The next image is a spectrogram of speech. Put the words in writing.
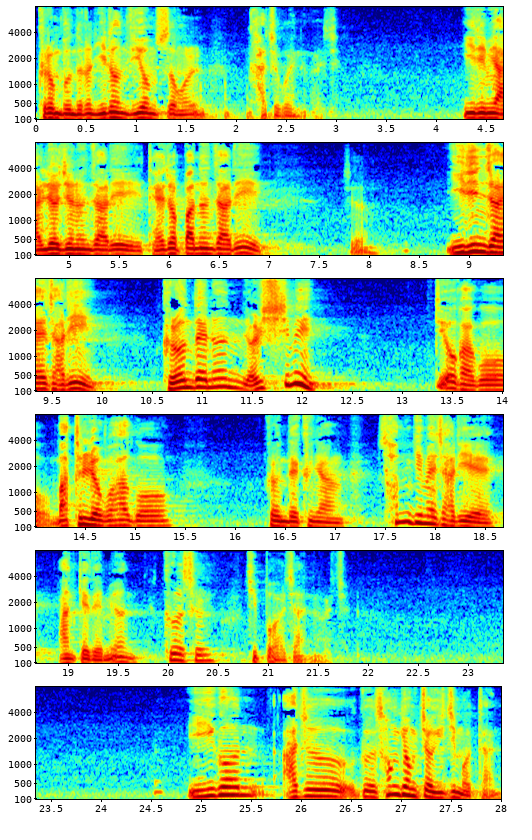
그런 분들은 이런 위험성을 가지고 있는 거죠. 이름이 알려지는 자리, 대접받는 자리, 1인자의 자리, 그런 데는 열심히 뛰어가고 맡으려고 하고, 그런데 그냥 섬김의 자리에 앉게 되면 그것을 기뻐하지 않는 거죠. 이건 아주 그 성경적이지 못한,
